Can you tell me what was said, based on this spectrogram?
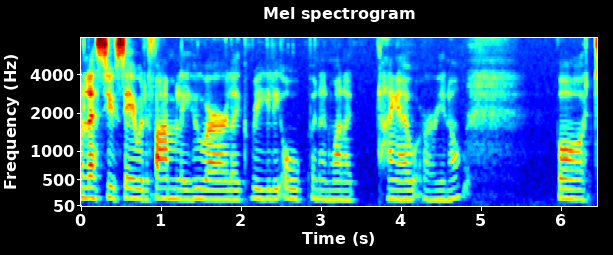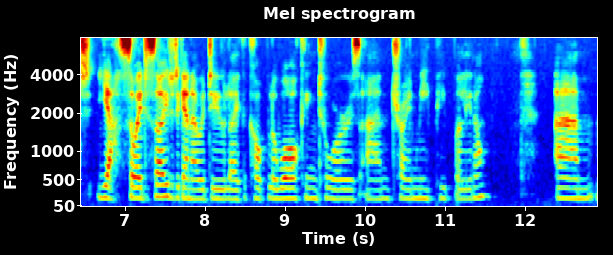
Unless you stay with a family who are like really open and want to hang out or you know but yeah so i decided again i would do like a couple of walking tours and try and meet people you know? Um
